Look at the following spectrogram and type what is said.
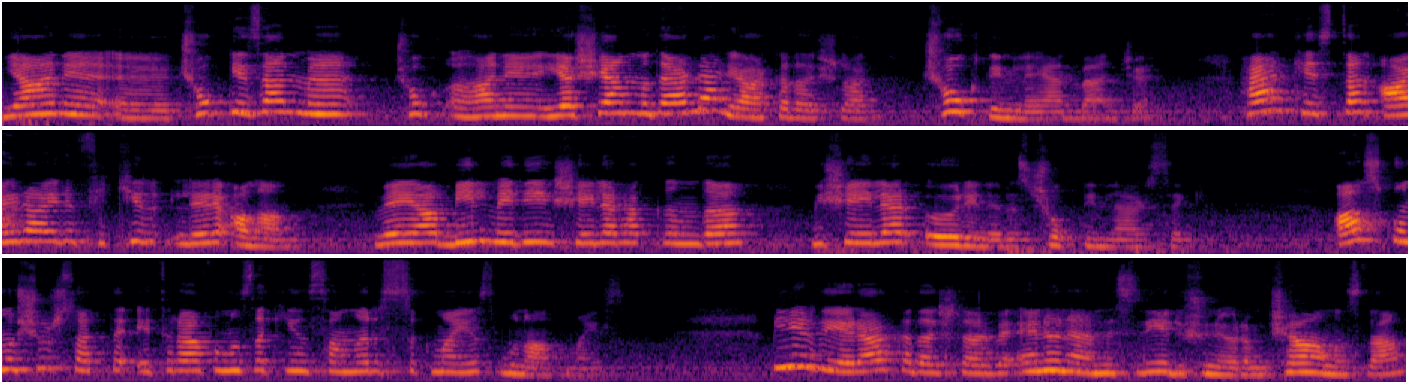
Yani e, çok gezen mi, çok e, hani yaşayan mı derler ya arkadaşlar. Çok dinleyen bence. Herkesten ayrı ayrı fikirleri alan veya bilmediği şeyler hakkında bir şeyler öğreniriz çok dinlersek. Az konuşursak da etrafımızdaki insanları sıkmayız, bunaltmayız. Bir diğer arkadaşlar ve en önemlisi diye düşünüyorum çağımızda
